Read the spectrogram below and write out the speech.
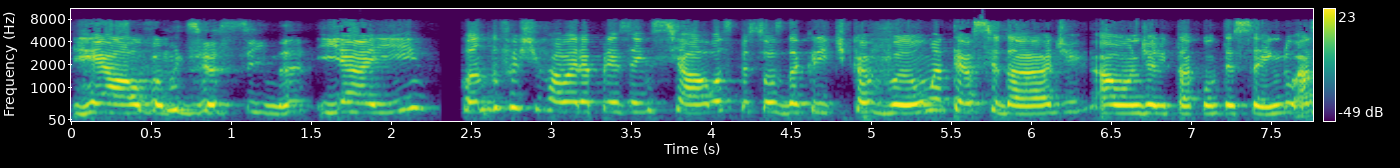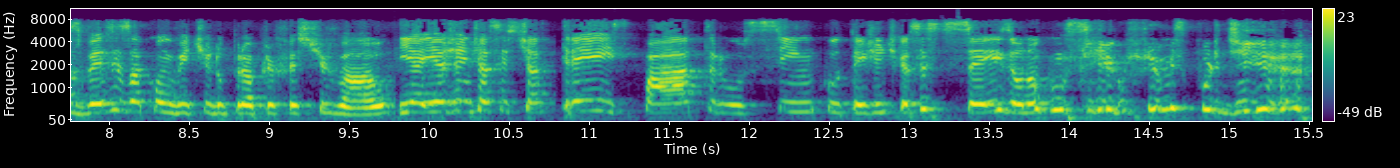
real, vamos dizer assim, né? E aí, quando o festival era presencial, as pessoas da crítica vão até a cidade aonde ele está acontecendo, às vezes a convite do próprio festival. E aí a gente assistia três, quatro, cinco, tem gente que assiste seis, eu não consigo, filmes por dia.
